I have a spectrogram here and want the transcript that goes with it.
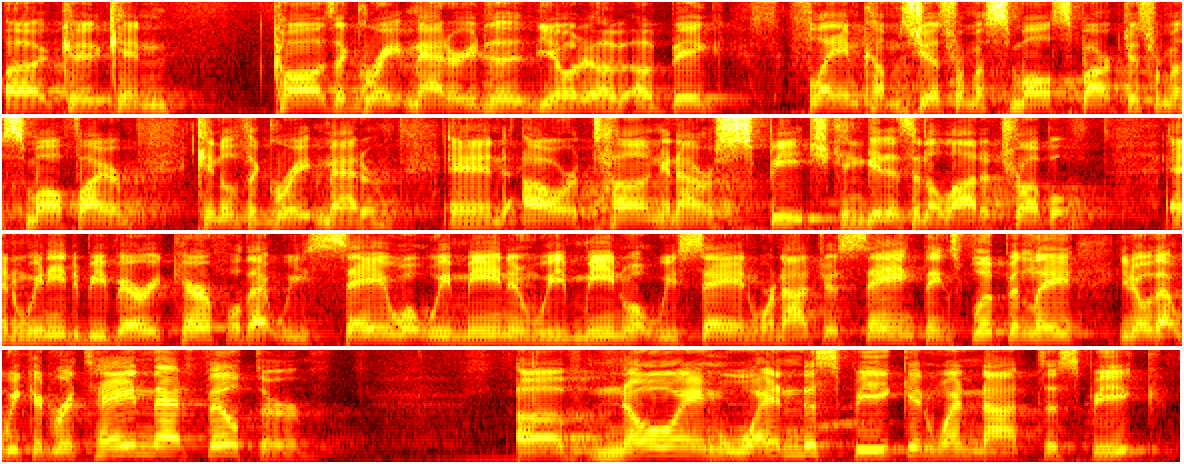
uh, can, can cause a great matter. To, you know, a, a, big flame comes just from a small spark, just from a small fire, kindles a great matter. And our tongue and our speech can get us in a lot of trouble. And we need to be very careful that we say what we mean and we mean what we say. And we're not just saying things flippantly, you know, that we could retain that filter of knowing when to speak and when not to speak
